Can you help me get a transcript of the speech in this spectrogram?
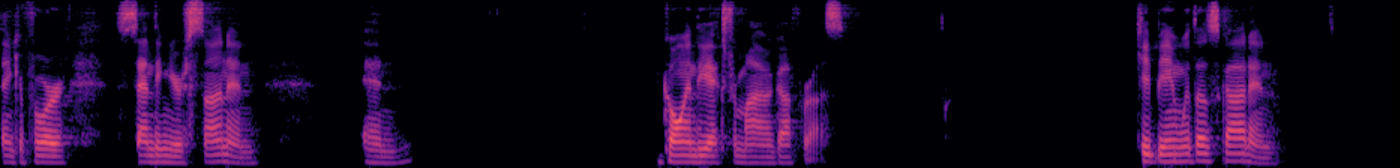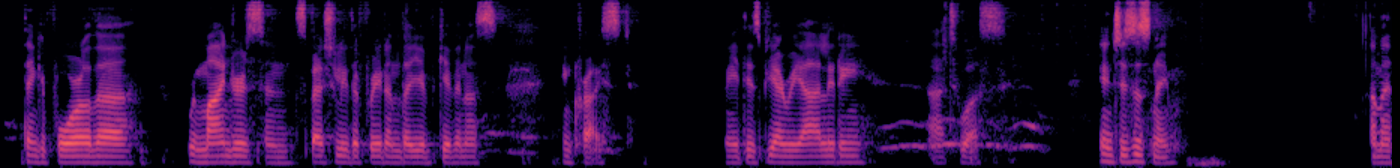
Thank you for sending your Son and and going the extra mile, God, for us. Keep being with us, God, and thank you for all the reminders and especially the freedom that you've given us in Christ. May this be a reality uh, to us. In Jesus' name, Amen.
